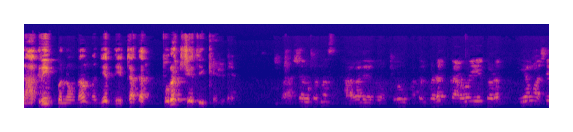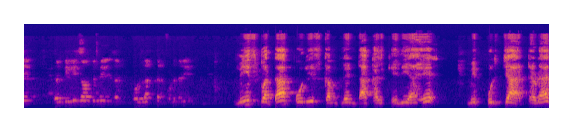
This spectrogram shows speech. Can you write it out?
नागरिक बनवणं म्हणजे देशाचा सुरक्षेची खेळ आहे. मी स्वतः पोलीस कंप्लेंट दाखल केली आहे. मी पुढच्या आठवड्यात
